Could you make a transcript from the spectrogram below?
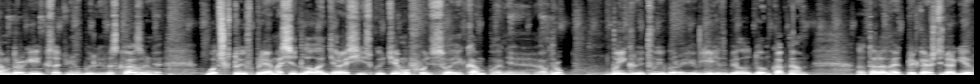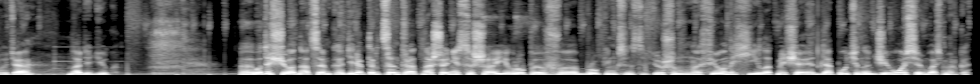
Там другие, кстати, у него были высказывания. Вот что и впрямь оседлал антироссийскую тему в ходе своей кампании. А вдруг выиграет выборы и въедет в Белый дом? Как нам тогда на это прикажете реагировать, а? Надя Дюк. Э, вот еще одна оценка. Директор Центра отношений США и Европы в Brookings Institution Фиона Хилл отмечает, для Путина G8, восьмерка,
